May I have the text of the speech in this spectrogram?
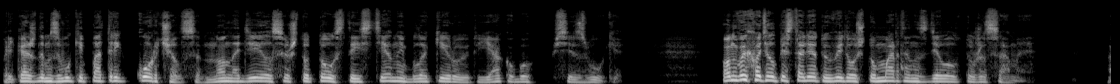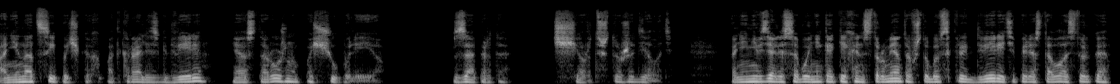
При каждом звуке Патрик корчился, но надеялся, что толстые стены блокируют Якобу все звуки. Он выхватил пистолет и увидел, что Мартин сделал то же самое. Они на цыпочках подкрались к двери и осторожно пощупали ее. Заперто. Черт, что же делать? Они не взяли с собой никаких инструментов, чтобы вскрыть дверь, и теперь оставалось только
